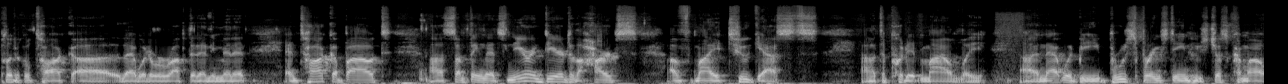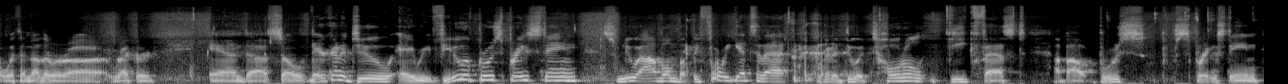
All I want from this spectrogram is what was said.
political talk uh, that would erupt at any minute and talk about uh, something that's near and dear to the hearts of my two guests. Uh, to put it mildly, uh, and that would be Bruce Springsteen, who's just come out with another uh, record. And uh, so they're going to do a review of Bruce Springsteen's new album. But before we get to that, we're going to do a total geek fest about Bruce Springsteen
